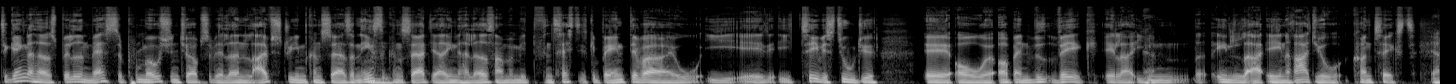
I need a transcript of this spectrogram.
til gengæld havde jeg jo spillet en masse promotion jobs, så vi havde lavet en livestream-koncert, så den eneste mm. koncert, jeg egentlig havde lavet sammen med mit fantastiske band, det var jo i et i tv-studie, øh, og øh, op ad en hvid væg, eller i ja. en, en, en radiokontekst. Ja.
